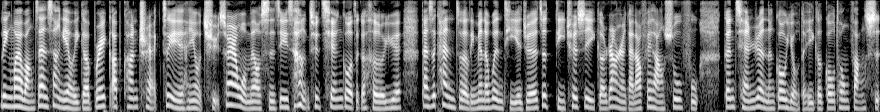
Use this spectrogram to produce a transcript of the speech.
另外，网站上也有一个 break up contract，这个也很有趣。虽然我没有实际上去签过这个合约，但是看着里面的问题，也觉得这的确是一个让人感到非常舒服，跟前任能够有的一个沟通方式，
